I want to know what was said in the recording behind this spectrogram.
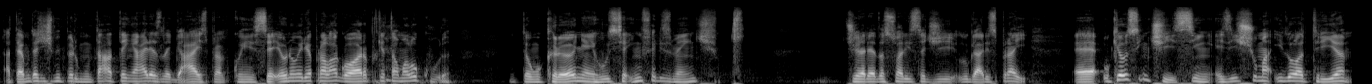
Até muita gente me pergunta, ah, tem áreas legais pra conhecer. Eu não iria pra lá agora porque tá uma loucura. Então, Ucrânia e Rússia, infelizmente, tiraria da sua lista de lugares pra ir. É, o que eu senti, sim, existe uma idolatria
